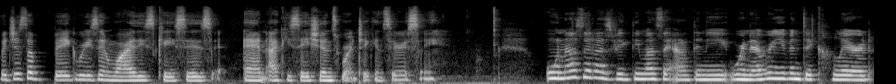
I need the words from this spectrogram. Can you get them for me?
which is a big reason why these cases and accusations weren't taken seriously. Unas de las víctimas de Anthony were never even declared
